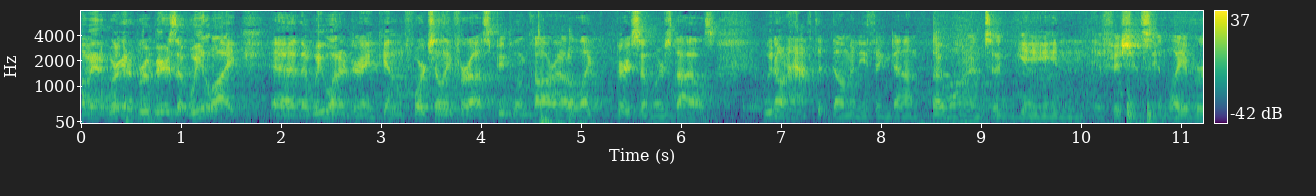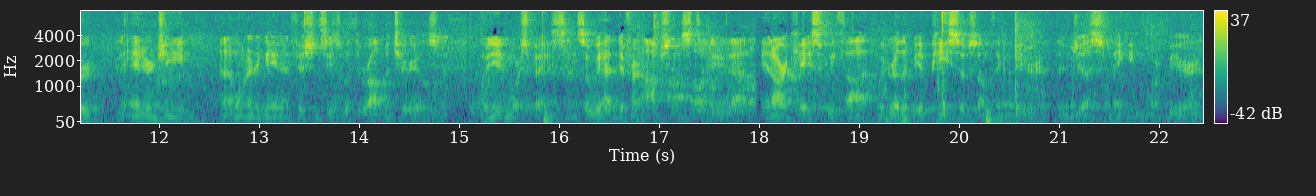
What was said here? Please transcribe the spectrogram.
I mean, we're going to brew beers that we like, uh, that we want to drink, and fortunately for us, people in Colorado like very similar styles. We don't have to dumb anything down. I wanted to gain efficiency in labor and energy, and I wanted to gain efficiencies with the raw materials. We needed more space, and so we had different options to do that. In our case, we thought we'd rather be a piece of something bigger than just making more beer.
